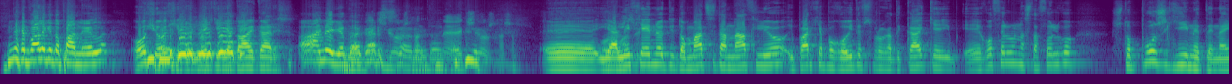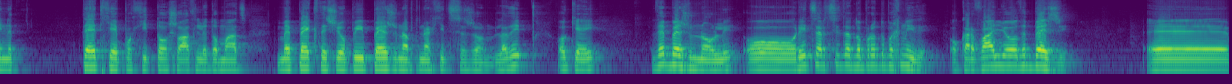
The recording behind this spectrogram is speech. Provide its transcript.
Ναι, βάλε και το πανέλα. όχι, όχι, ρε, λέει και για το Άικάρις. Α, ναι, για το ακάρι Έξι ώρες, σου. ναι, έξι ώρες χάσαμε. Ε, η Όλα αλήθεια μαζί. είναι ότι το μάτς ήταν άθλιο, υπάρχει απογοήτευση πραγματικά και εγώ θέλω να σταθώ λίγο στο πώς γίνεται να είναι τέτοια εποχή τόσο άθλιο το μάτς με παίκτες οι οποίοι παίζουν από την αρχή της σεζόν. Δηλαδή, οκ, δεν παίζουν όλοι. Ο Ρίτσαρτς ήταν το πρώτο παιχνίδι. Ο Καρβάλιο δεν παίζει. Ε,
